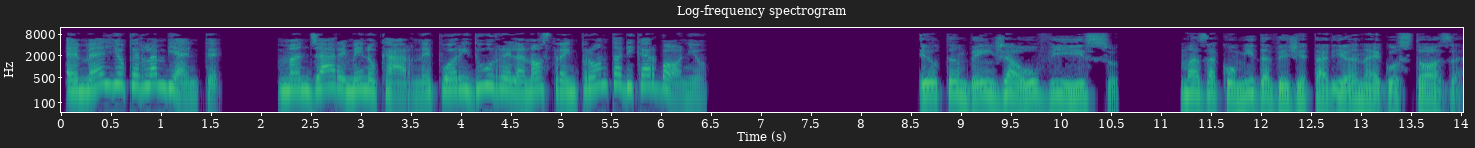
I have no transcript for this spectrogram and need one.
è meglio per l'ambiente. Mangiare meno carne può ridurre la nostra impronta di carbonio. Eu também já ouvi isso. Mas a comida vegetariana é gostosa?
